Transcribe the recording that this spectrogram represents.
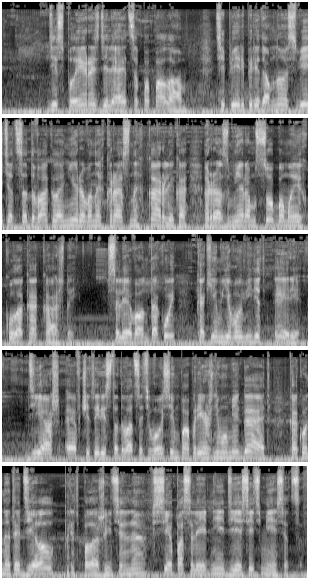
Дисплей разделяется пополам. Теперь передо мной светятся два клонированных красных карлика размером с оба моих кулака каждый. Слева он такой, каким его видит Эри. DHF-428 по-прежнему мигает, как он это делал, предположительно, все последние 10 месяцев.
